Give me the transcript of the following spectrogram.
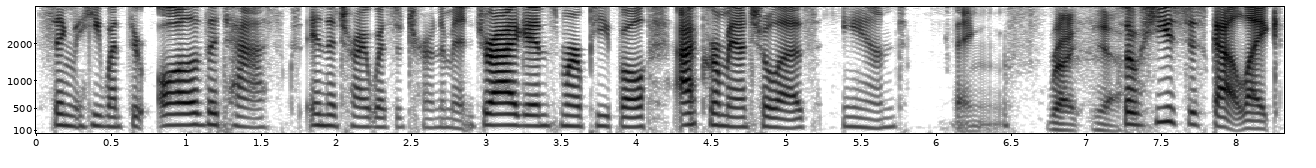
saying that he went through all of the tasks in the Triwizard Tournament dragons, mer people, acromantulas, and things. Right. Yeah. So he's just got like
